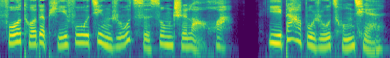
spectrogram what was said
佛陀的皮肤竟如此松弛老化，已大不如从前。”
